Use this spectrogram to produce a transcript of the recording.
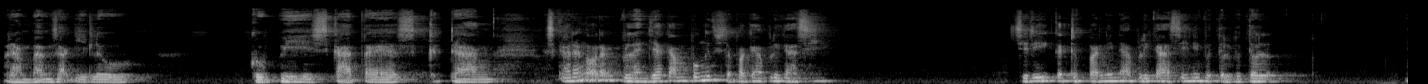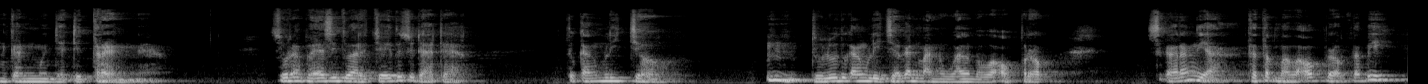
berambang sak kilo, kubis, kates, gedang. Sekarang orang belanja kampung itu sudah pakai aplikasi. Jadi ke depan ini aplikasi ini betul-betul akan menjadi tren. Ya. Surabaya Sidoarjo itu sudah ada tukang melijo. Dulu tukang melijo kan manual bawa obrok. Sekarang ya tetap bawa obrok tapi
